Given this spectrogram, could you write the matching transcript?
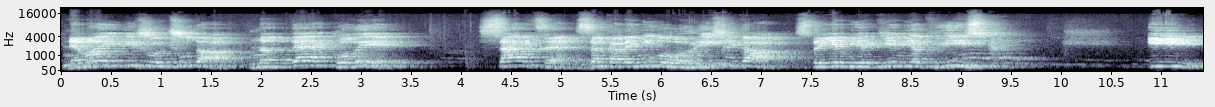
Немає більшого чуда на те, коли серце закаменілого грішника стає м'яким, як віск. І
